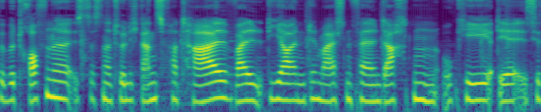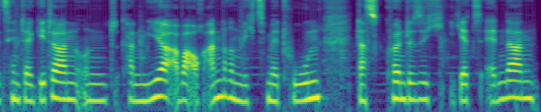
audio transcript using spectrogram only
Für Betroffene ist das natürlich ganz fatal, weil die ja in den meisten Fällen dachten, okay, der ist jetzt hinter Gittern und kann mir, aber auch anderen nichts mehr tun. Das könnte sich jetzt ändern.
